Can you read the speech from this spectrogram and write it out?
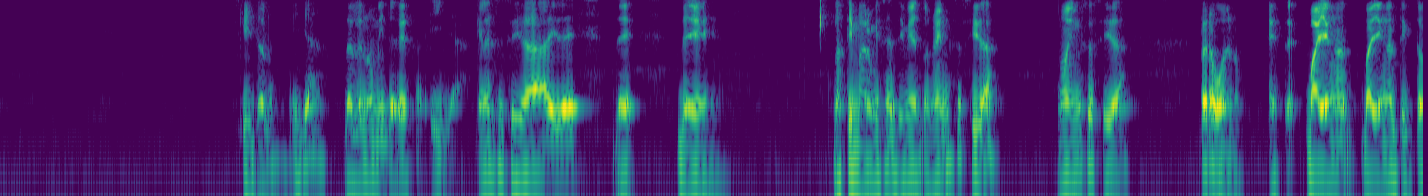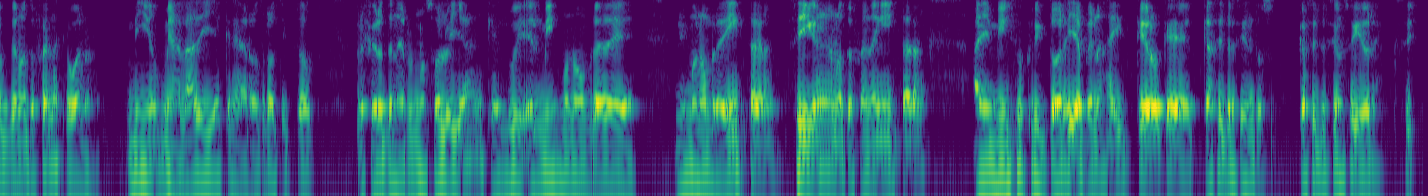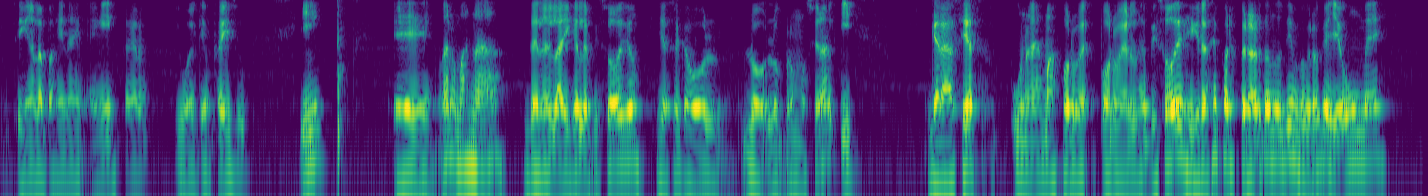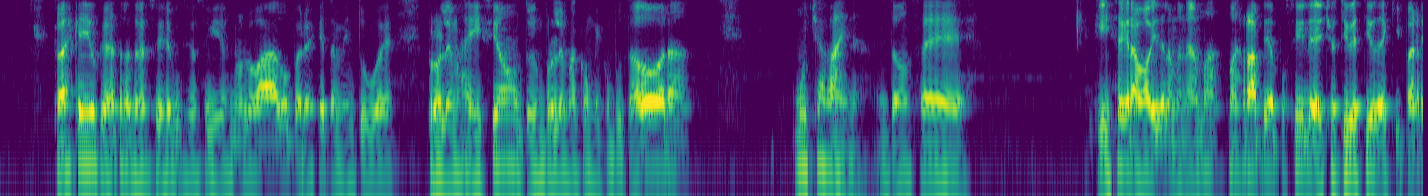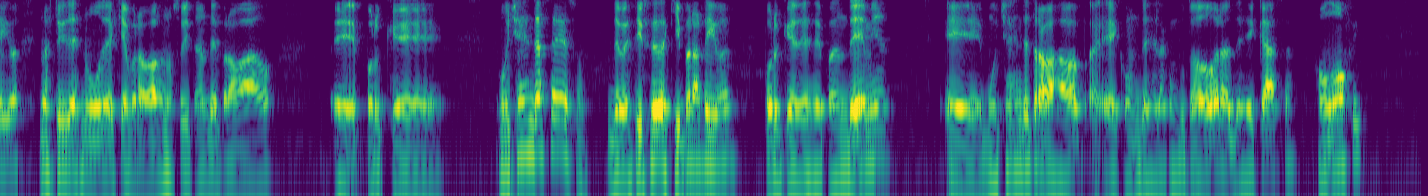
Quítalo y ya. Dale no me interesa y ya. ¿Qué necesidad hay de, de, de lastimar mis sentimientos? No hay necesidad. No hay necesidad. Pero bueno, este, vayan, vayan al TikTok de No Te Ofendas, que bueno, mío, me aladilla crear otro TikTok. Prefiero tener uno solo y ya, que es el mismo nombre de, mismo nombre de Instagram. Sigan a No Te Ofendas en Instagram. Hay mil suscriptores y apenas hay, creo que casi 300, casi 300 seguidores. sigan la página en, Instagram, igual que en Facebook. Y eh, bueno, más nada, denle like al episodio. Ya se acabó lo, lo promocional. Y gracias una vez más por ver, por ver los episodios y gracias por esperar tanto tiempo. Creo que llevo un mes cada vez que digo que voy a tratar de subir episodios seguidos no lo hago, pero es que también tuve problemas de edición, tuve un problema con mi computadora, muchas vainas. Entonces, quise grabar hoy de la manera más, más rápida posible. De hecho, estoy vestido de aquí para arriba, no estoy desnudo de aquí para abajo, no soy tan depravado, eh, porque mucha gente hace eso, de vestirse de aquí para arriba, porque desde pandemia eh, mucha gente trabajaba eh, desde la computadora, desde casa, home office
